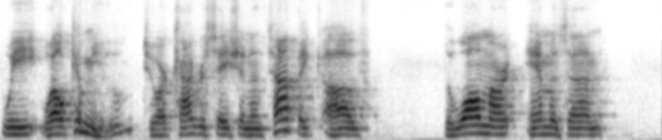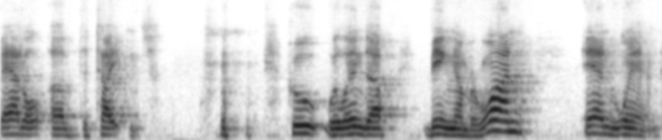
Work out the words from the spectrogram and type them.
We welcome you to our conversation on the topic of the Walmart Amazon battle of the Titans. Who will end up being number one and when?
